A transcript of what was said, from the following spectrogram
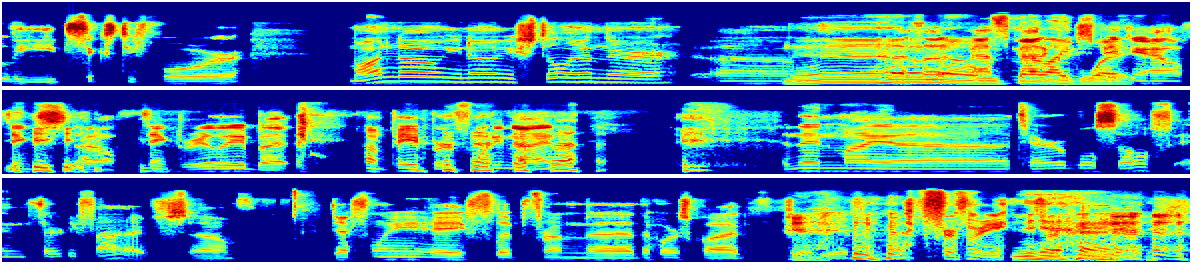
lead, 64. Mondo, you know, you're still in there. Um, Nah, I don't know. We've got like mathematically what? I don't think, I don't think really, but on paper, 49. and then my uh, terrible self in 35. So definitely a flip from the the horse squad trivia Yeah. for, for me. for me. Yeah.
